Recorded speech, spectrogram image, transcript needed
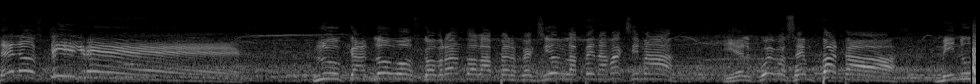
De los Tigres. Lucas Lobos cobrando a la perfección la pena máxima. Y el juego se empata. Minuto.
